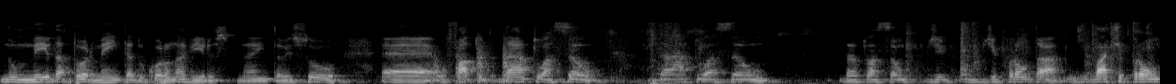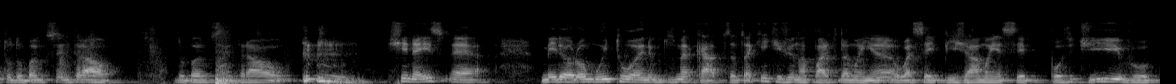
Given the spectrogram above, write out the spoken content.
no meio da tormenta do coronavírus, né? Então isso, é, o fato da atuação, da atuação, da atuação de, de pronta, de bate pronto do Banco Central, do Banco Central chinês, é, melhorou muito o ânimo dos mercados. Tanto é que a gente viu na parte da manhã o S&P já amanhecer positivo,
